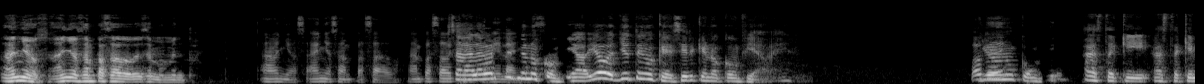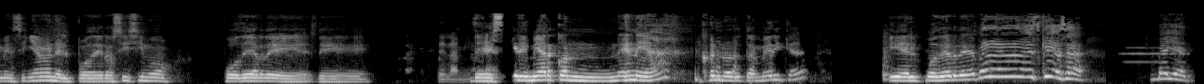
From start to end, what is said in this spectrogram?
Años, años han pasado de ese momento. Años, años han pasado. Han pasado O sea, la 80.000 verdad yo no años. confiaba. Yo, yo tengo que decir que no confiaba, ¿eh? Yo no confiaba hasta que, hasta que me enseñaron el poderosísimo poder de, de, de la misma. de streamear con NA, con Norteamérica, y el poder de... Bueno, no, no, es que, o sea, vaya,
